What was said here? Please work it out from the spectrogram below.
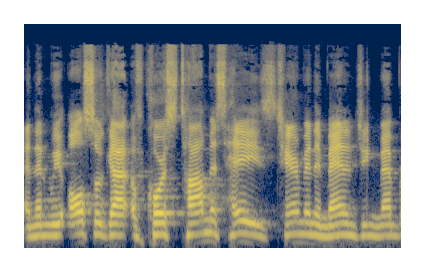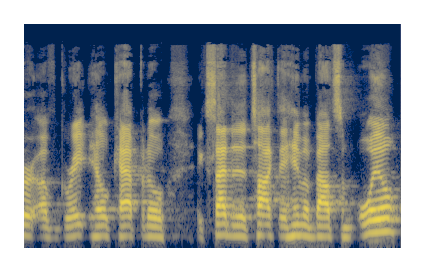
And then we also got, of course, Thomas Hayes, chairman and managing member of Great Hill Capital. Excited to talk to him about some oil.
